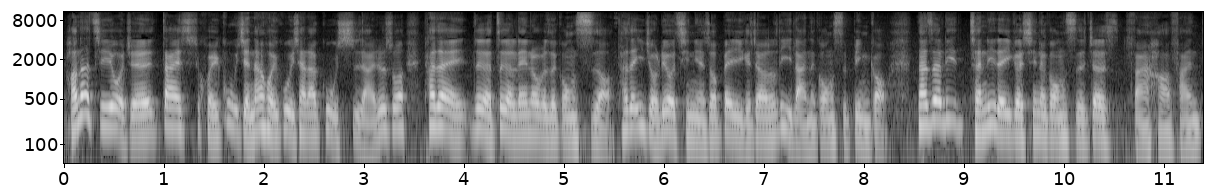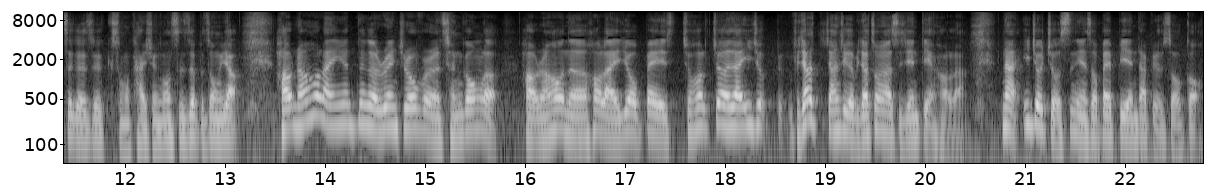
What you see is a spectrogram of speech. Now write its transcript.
好，那其实我觉得大概回顾简单回顾一下他故事啊，就是说他在这个这个 Land Rover 这公司哦，他在一九六七年的时候被一个叫做利兰的公司并购。那这立成立了一个新的公司，这反正好，反正这个这个什么凯旋公司这不重要。好，然后后来因为那个 Range Rover 成功了，好，然后呢后来又被就后就在一九比较讲几个比较重要的时间点好了。那一九九四年的时候被 B N W 收购。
